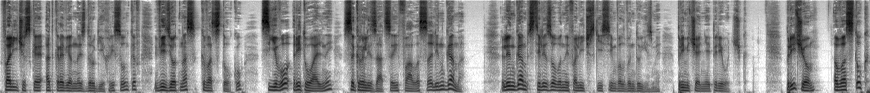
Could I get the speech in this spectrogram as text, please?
фаллическая откровенность других рисунков ведет нас к Востоку с его ритуальной сакрализацией фалоса лингама. Лингам – стилизованный фаллический символ в индуизме. Примечание переводчика. Причем Восток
